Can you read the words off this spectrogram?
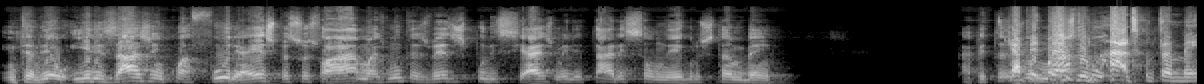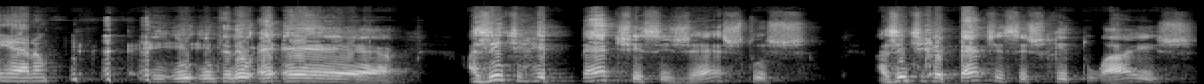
Entendeu? E eles agem com a fúria. Aí as pessoas falam, ah, mas muitas vezes policiais militares são negros também. Capitães, capitães do, mato, do, mato, também eram. Entendeu? É, é, a gente repete esses gestos, a gente repete esses rituais.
